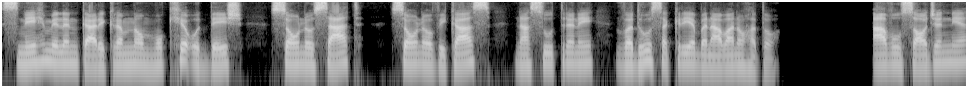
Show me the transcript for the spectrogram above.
સ્નેહમિલન કાર્યક્રમનો મુખ્ય ઉદ્દેશ સૌનો સાથ, સૌનો વિકાસના સૂત્રને વધુ સક્રિય બનાવવાનો હતો. આવું સૌજન્ય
